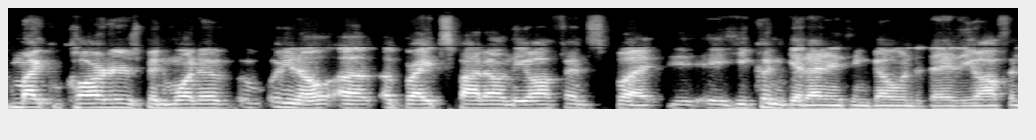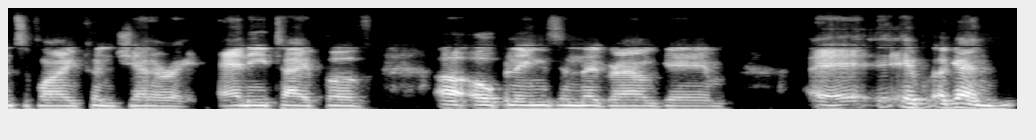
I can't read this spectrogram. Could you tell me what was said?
Michael Carter's been one of you know a, a, bright spot on the offense, but he, couldn't get anything going today. The offensive line couldn't generate any type of uh, openings in the ground game. It, it, again,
